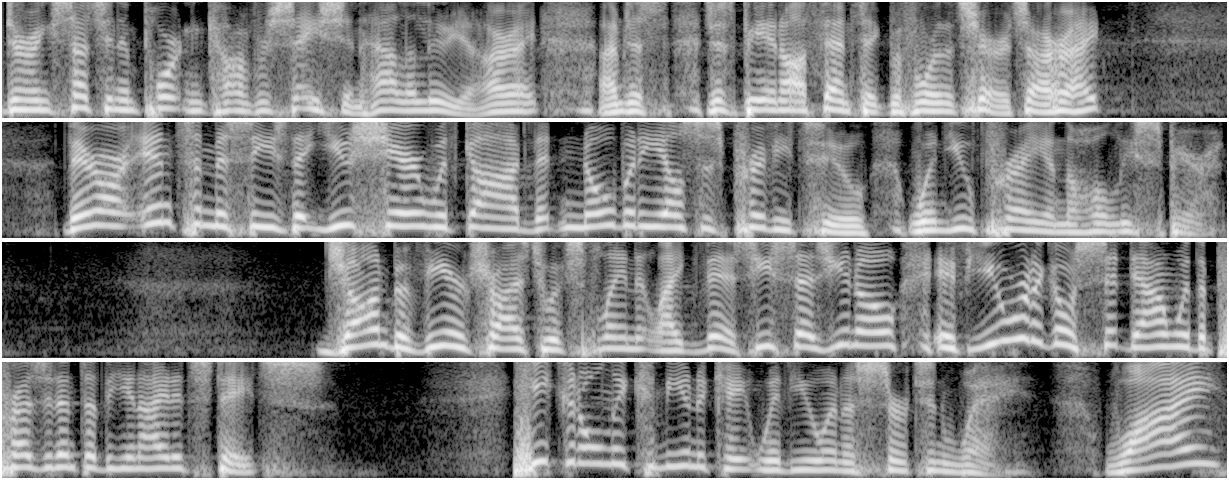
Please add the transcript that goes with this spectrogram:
during such an important conversation. Hallelujah. All right. I'm just, just being authentic before the church. All right. There are intimacies that you share with God that nobody else is privy to when you pray in the Holy Spirit. John Bevere tries to explain it like this. He says, You know, if you were to go sit down with the President of the United States, he could only communicate with you in a certain way. Why?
